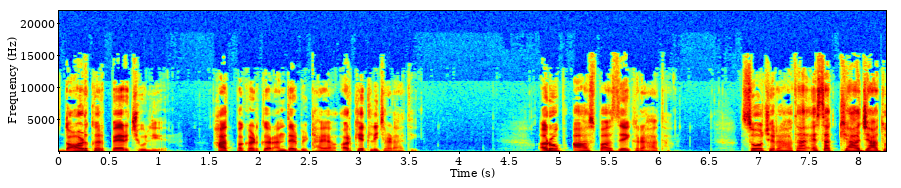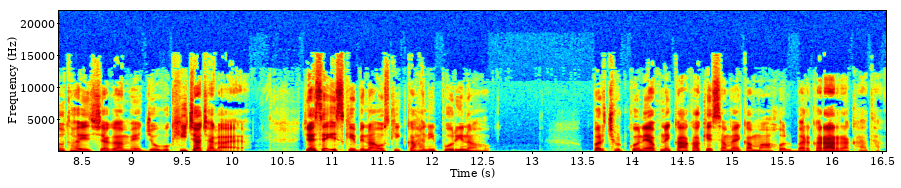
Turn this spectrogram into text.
दौड़कर पैर छू लिए, हाथ पकड़कर अंदर बिठाया और केतली चढ़ा दी। अरूप आसपास देख रहा था। सोच रहा था, ऐसा क्या जादू था इस जगह में जो वो खींचा चला आया। जैसे इसके बिना उसकी कहानी पूरी ना हो। पर छुटको ने अपने काका के समय का माहौल बरकरार रखा था।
